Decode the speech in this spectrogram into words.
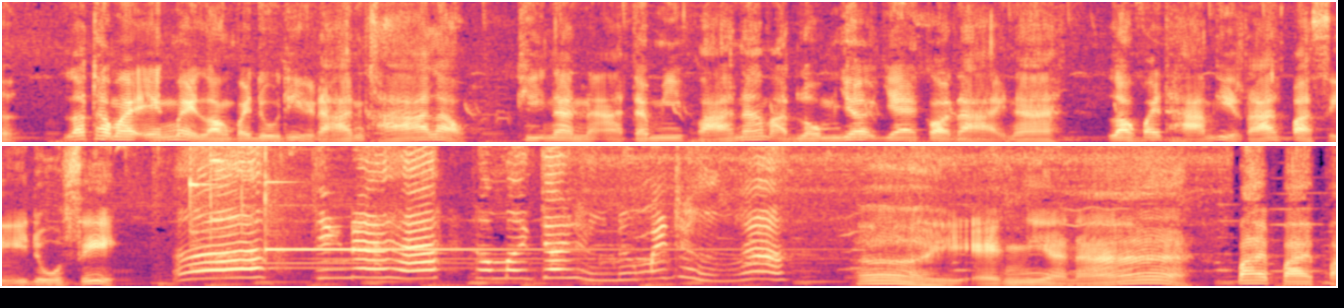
อ แล้วทำไมเองไม่ลองไปดูที่ร้านค้าเล่าที่นั่นนะอาจจะมีฝาน้ำอัดลมเยอะแยะก็ได้นะลองไปถามที่ร้านป้าสีดูสิเออจริงนะฮะทำไมเจ้าถึงนึกไม่ถึงอะ เฮ้ย เองเนี่ยนะ ไปไปไป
